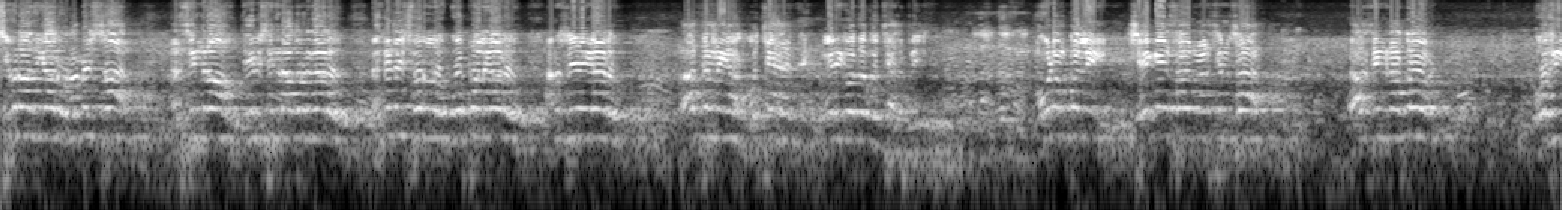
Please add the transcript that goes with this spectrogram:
శివరాజు గారు రమేష్ సార్ నరసింహరావు దేవిసింగ్ రాథోడ్ గారు వెంకటేశ్వర్లు గోపాల్ గారు అనసూయ గారు రాజన్న గారు వచ్చారు వేదిక వద్దకు వచ్చారు please Mudampalli Shekhar sir Narasimha sir Rajasingh Rathod ఓహి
